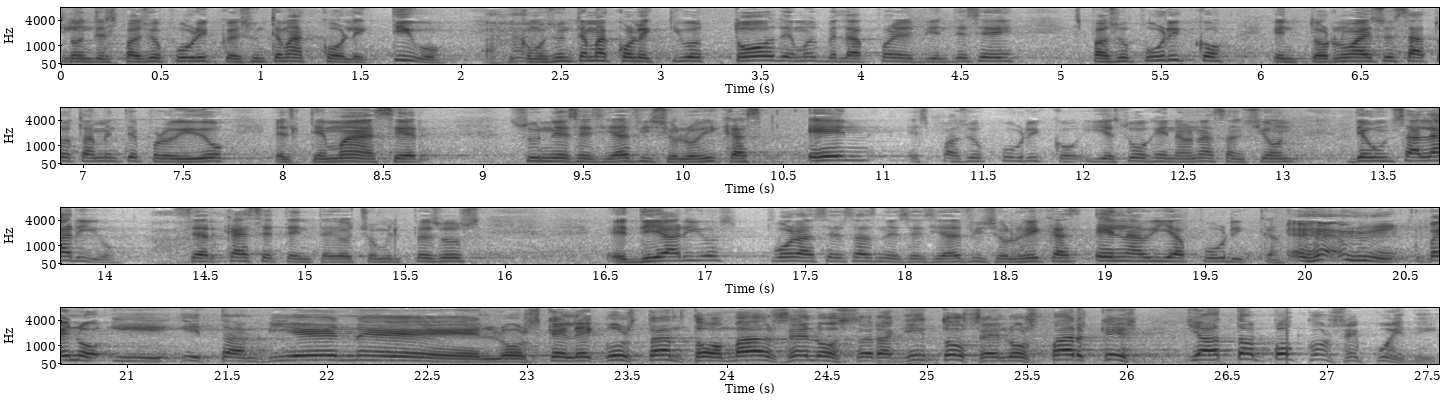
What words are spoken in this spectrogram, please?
donde el espacio público es un tema colectivo. Y como es un tema colectivo, todos debemos velar por el bien de ese espacio público. En torno a eso está totalmente prohibido el tema de hacer sus necesidades fisiológicas en espacio público y eso genera una sanción de un salario, cerca de 78 mil pesos diarios por hacer esas necesidades fisiológicas en la vía pública. Bueno, y, y también eh, los que les gustan tomarse los traguitos en los parques, ya tampoco se puede.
